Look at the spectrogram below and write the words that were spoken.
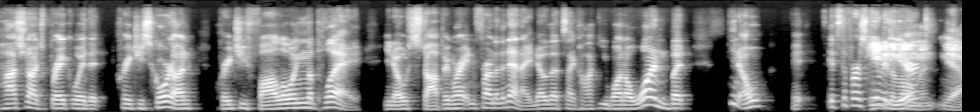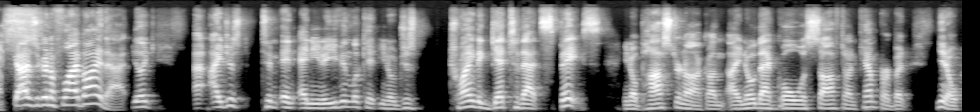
Pastrnak's breakaway that Krejci scored on, Krejci following the play, you know, stopping right in front of the net. I know that's like hockey 101, but you know, it's the first game of the, the year. Moment. Yeah. Guys are going to fly by that. You're like, I just, to, and, and, you know, even look at, you know, just trying to get to that space, you know, Pastrnak on, I know that goal was soft on Kuemper, but, you know,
